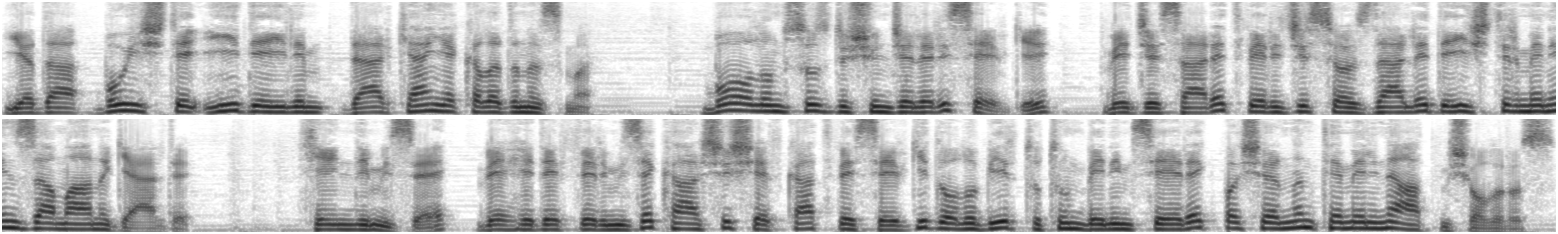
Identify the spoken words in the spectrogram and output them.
ya da bu işte iyi değilim derken yakaladınız mı? Bu olumsuz düşünceleri sevgi ve cesaret verici sözlerle değiştirmenin zamanı geldi. Kendimize ve hedeflerimize karşı şefkat ve sevgi dolu bir tutum benimseyerek başarının temelini atmış oluruz.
